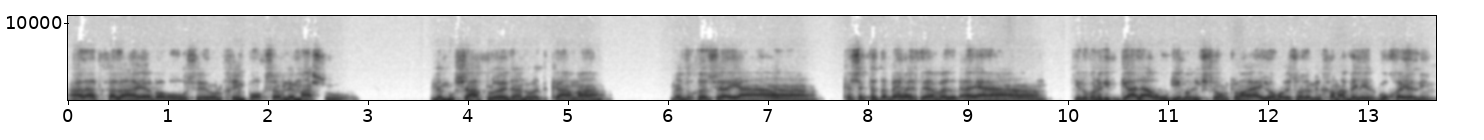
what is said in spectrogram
על ההתחלה היה ברור שהולכים פה עכשיו למשהו ממושך, לא ידענו עד כמה, ואני זוכר שהיה, קשה קצת לדבר על זה, אבל היה, כאילו בוא נגיד גל ההרוגים הראשון, כלומר היה היום הראשון למלחמה ונהרגו חיילים.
